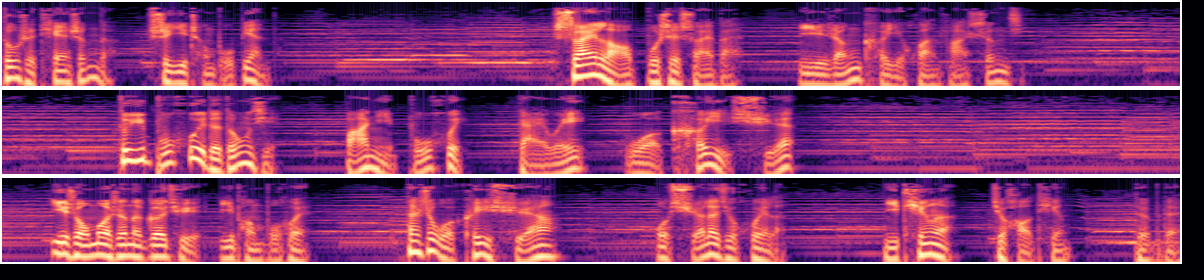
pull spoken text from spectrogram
都是天生的，是一成不变的。衰老不是衰败，你仍可以焕发生机。对于不会的东西，把你不会改为我可以学。一首陌生的歌曲，一鹏不会，但是我可以学啊，我学了就会了，你听了就好听，对不对？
